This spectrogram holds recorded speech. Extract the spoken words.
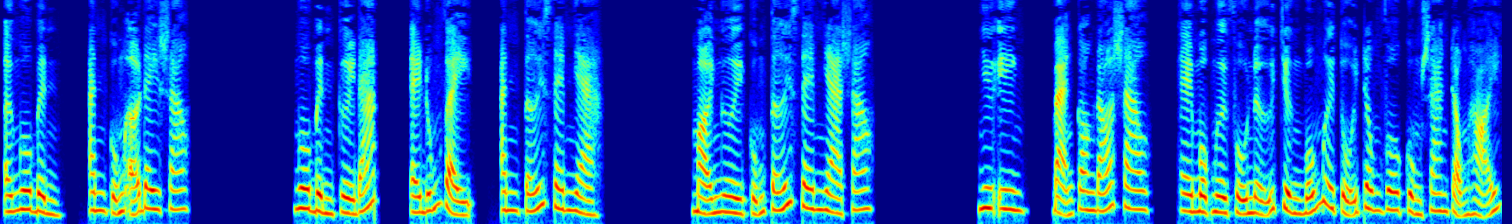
ở Ngô Bình, anh cũng ở đây sao? Ngô Bình cười đáp, ê đúng vậy, anh tới xem nhà. Mọi người cũng tới xem nhà sao? Như Yên, bạn con đó sao? Hề một người phụ nữ chừng 40 tuổi trông vô cùng sang trọng hỏi.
